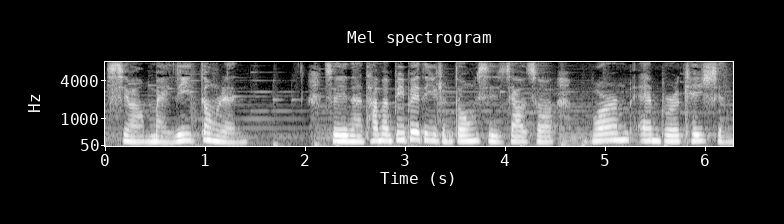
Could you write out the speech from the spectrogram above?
希望美丽动人，所以呢，他们必备的一种东西叫做 warm embrocation，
